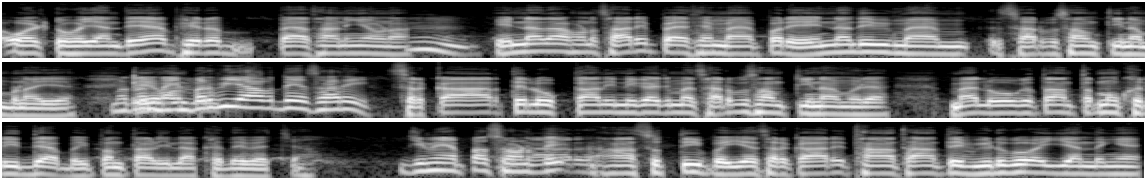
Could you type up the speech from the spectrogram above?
ਉਲਟ ਹੋ ਜਾਂਦੇ ਆ ਫਿਰ ਪੈਸਾ ਨਹੀਂ ਆਉਣਾ। ਇਹਨਾਂ ਦਾ ਹੁਣ ਸਾਰੇ ਪੈਸੇ ਮੈਂ ਭਰੇ ਇਹਨਾਂ ਦੇ ਵੀ ਮੈਂ ਸਰਬਸੰਮਤੀ ਨਾਲ ਬਣਾਏ ਆ। ਮਤਲਬ ਹੁਣ ਮੈਂਬਰ ਵੀ ਆਪਦੇ ਸਾਰੇ? ਸਰਕਾਰ ਤੇ ਲੋਕਾਂ ਦੀ ਨਿਗਾਹ 'ਚ ਮੈਂ ਸਰਬਸੰਮਤੀ ਨਾਲ ਮਿਲਿਆ। ਮੈਂ ਲੋਕਤੰਤਰ ਨੂੰ ਖਰੀਦਿਆ ਬਈ 45 ਲੱਖ ਦੇ ਵਿੱਚ। ਜਿਵੇਂ ਆਪਾਂ ਸੁਣਦੇ ਹਾਂ ਸੁੱਤੀ ਪਈ ਆ ਸਰਕਾਰ ਇਹ ਥਾਂ ਥਾਂ ਤੇ ਵੀਡੀਓ ਆਈ ਜਾਂਦੀਆਂ।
